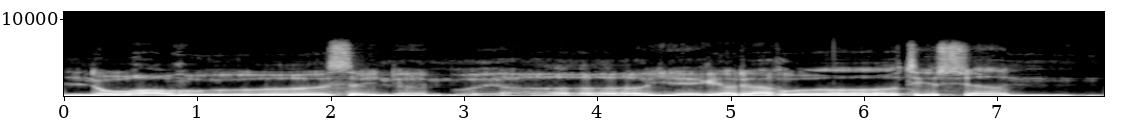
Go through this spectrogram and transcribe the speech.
노하우 세는 뭐야 예가라고 티션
